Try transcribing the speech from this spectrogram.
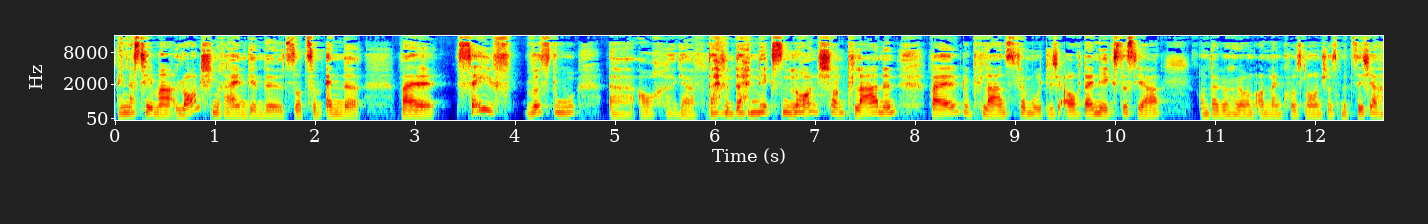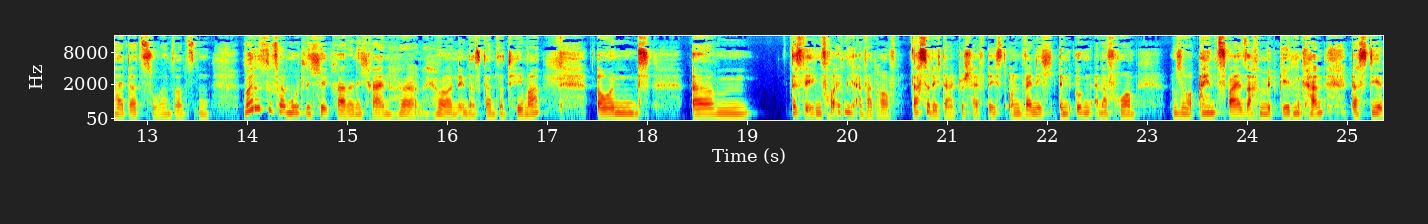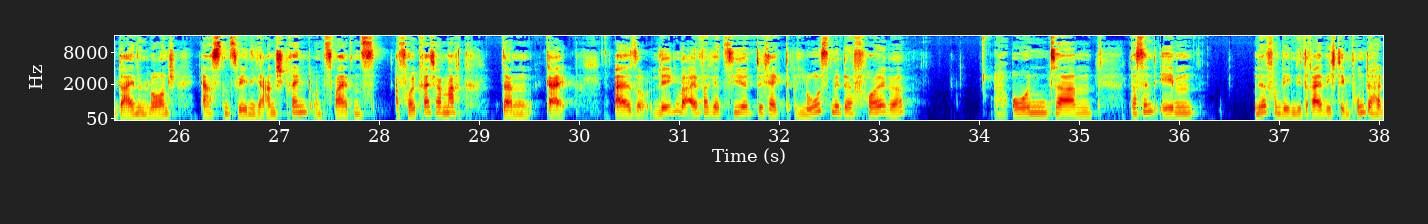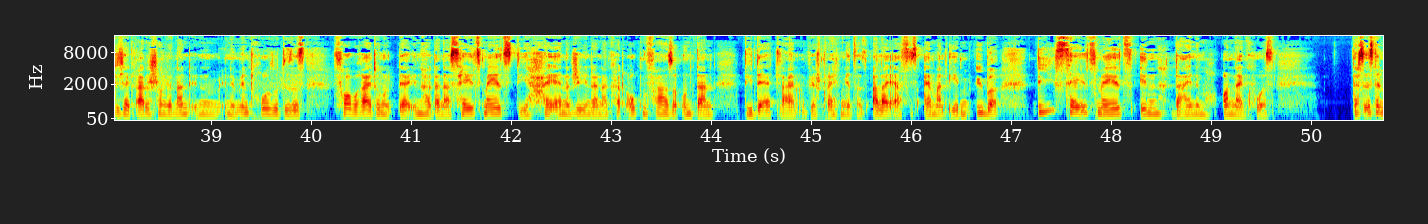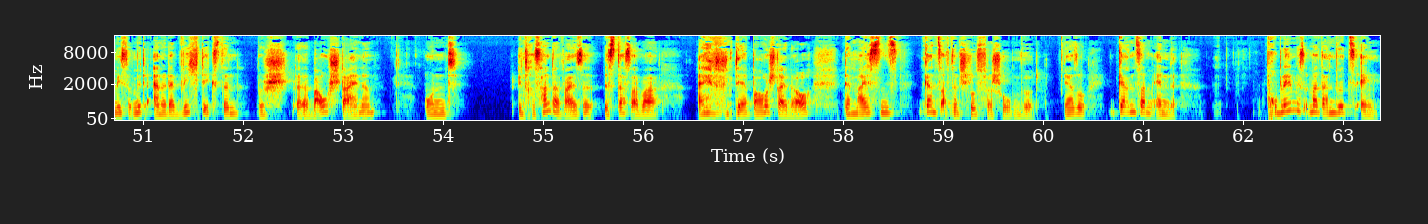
in das Thema Launchen reingehen willst, so zum Ende, weil safe wirst du äh, auch ja deinen, deinen nächsten Launch schon planen, weil du planst vermutlich auch dein nächstes Jahr und da gehören Online-Kurs-Launches mit Sicherheit dazu. Ansonsten würdest du vermutlich hier gerade nicht reinhören hören in das ganze Thema und ähm, deswegen freue ich mich einfach drauf, dass du dich damit beschäftigst. Und wenn ich in irgendeiner Form nur so ein, zwei Sachen mitgeben kann, dass dir deinen Launch erstens weniger anstrengt und zweitens erfolgreicher macht, dann geil. Also legen wir einfach jetzt hier direkt los mit der Folge. Und ähm, das sind eben, ne, von wegen die drei wichtigen Punkte, hatte ich ja gerade schon genannt in, in dem Intro, so dieses Vorbereitung der Inhalt deiner Sales Mails, die High Energy in deiner Cut Open Phase und dann die Deadline. Und wir sprechen jetzt als allererstes einmal eben über die Sales Mails in deinem Online-Kurs. Das ist nämlich somit einer der wichtigsten äh, Bausteine und interessanterweise ist das aber ein, der Baustein auch, der meistens ganz auf den Schluss verschoben wird. Ja, so ganz am Ende. Problem ist immer, dann wird's eng.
